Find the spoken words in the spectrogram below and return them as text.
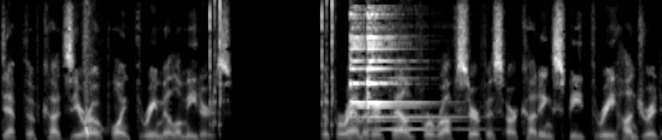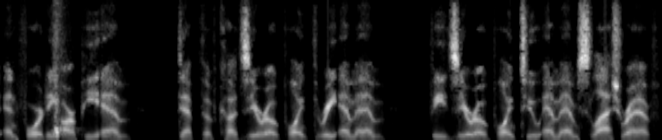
depth of cut 0.3 mm. The parameter found for rough surface are cutting speed 340 rpm, depth of cut 0.3 mm, feed 0.2 mm slash rev.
